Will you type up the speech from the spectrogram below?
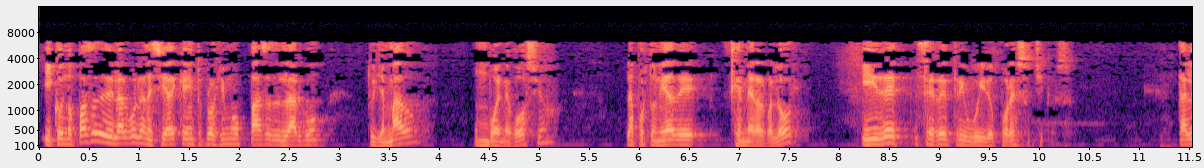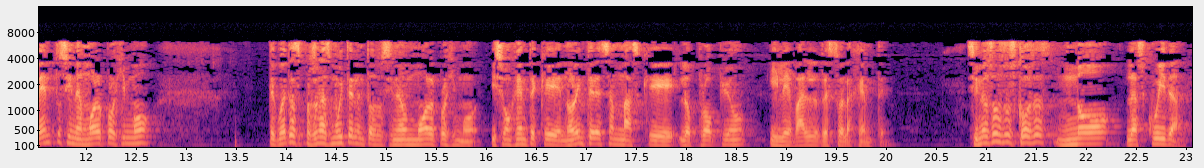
Y cuando pasas de largo la necesidad que hay en tu prójimo, pasas de largo tu llamado, un buen negocio, la oportunidad de generar valor y ser retribuido por eso, chicos. Talento sin amor al prójimo, te encuentras personas muy talentosas sin amor al prójimo y son gente que no le interesa más que lo propio y le vale el resto de la gente. Si no son sus cosas, no las cuida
